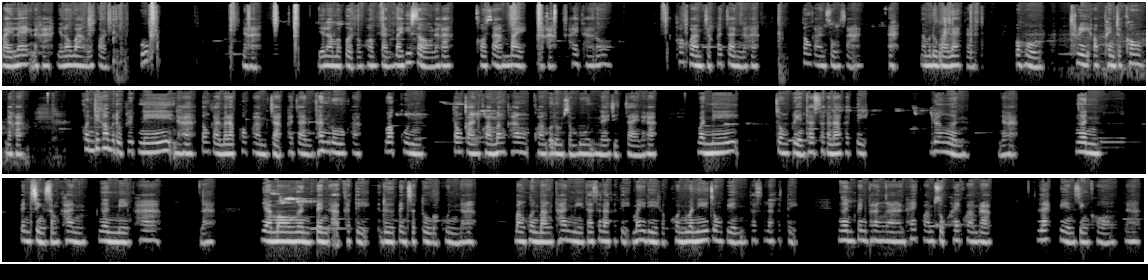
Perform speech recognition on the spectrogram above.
ใบแรกนะคะ เดี๋ยวเราวางไว้ก่อนอุ๊บนะคะ เดี๋ยวเรามาเปิดพร้อมๆกันใบที่สองนะคะ ขอสามใบนะคะไพ่ทาโร่ข้อความจากพระจันทร์นะคะ ต้องการส่งสารอะเรามาดูใบแรกกัน โอ้โห Three of Pentacle นะคะ คนที่เข้ามาดูคลิปนี้นะคะ ต้องการมารับข้อความจากพระจันทร์ท่านรู้ค่ะ ว่าคุณต้องการความมั่งคั่ง ความอุดมสมบูรณ์ในจิตใจนะคะ วันนี้จงเปลี่ยนทัศนคติ เรื่องเงินนะคะ เงินเป็นสิ่งสำคัญ เงินมีค่า นะอย่ามองเงินเป็นอคติหรือเป็นศัตรูกับคุณนะคะบางคนบางท่านมีทัศนคติไม่ดีกับคน วันนี้จงเปลี่ยนทัศนคติ เงินเป็นพลังงานให้ความสุขให้ความรัก และเปลี่ยนสิ่งของนะ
